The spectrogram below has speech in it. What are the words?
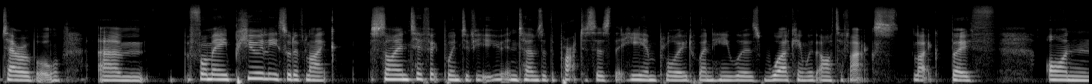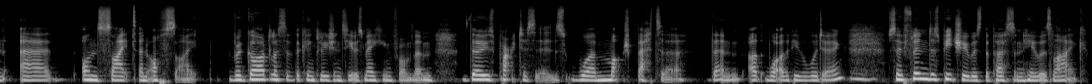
terrible um, from a purely sort of like scientific point of view in terms of the practices that he employed when he was working with artifacts, like both on uh, on site and off site. Regardless of the conclusions he was making from them, those practices were much better than oth- what other people were doing. So Flinders Petrie was the person who was like,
